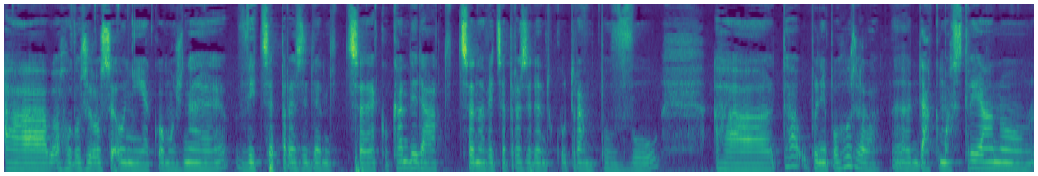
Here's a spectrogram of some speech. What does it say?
a hovořilo se o ní jako možné viceprezidentce, jako kandidátce na viceprezidentku Trumpovu a ta úplně pohořela. Doug Mastriano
